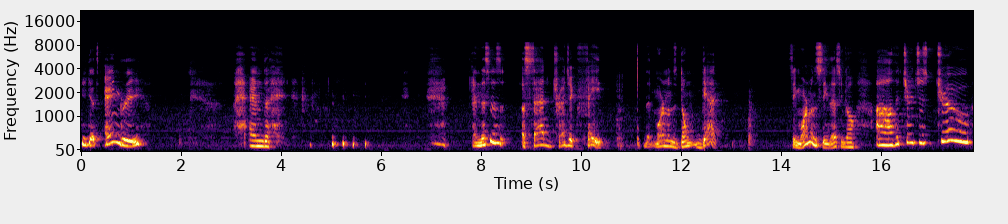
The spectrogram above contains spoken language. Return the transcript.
He gets angry. And and this is a sad tragic fate that Mormons don't get. See, Mormons see this and go, Ah, the church is true.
